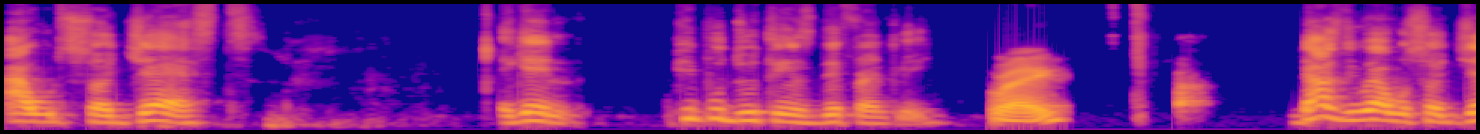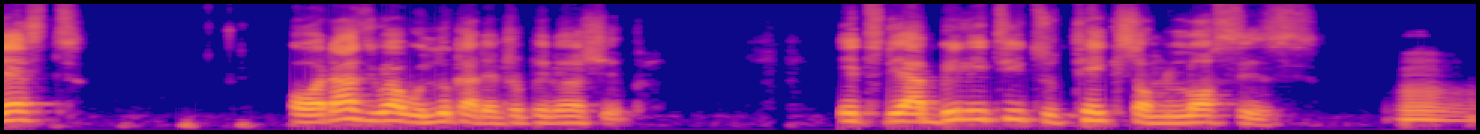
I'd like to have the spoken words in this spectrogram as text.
I would suggest again, people do things differently. Right. That's the way I would suggest, or that's the way I would look at entrepreneurship. It's the ability to take some losses mm.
